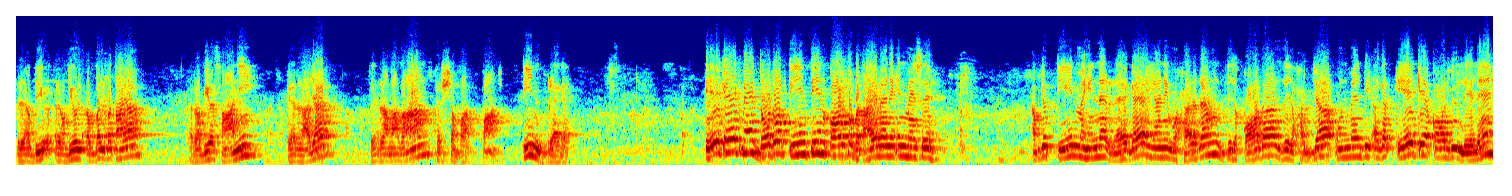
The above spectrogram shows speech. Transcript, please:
ربیع الاول بتایا، ربیع ثانی، پھر راجب پھر رمضان، پھر شبال پانچ، تین رہ گئے۔ ایک ایک میں دو دو تین تین قول تو بتائے میں نے ان میں سے۔ اب جو تین مہینے رہ گئے یعنی محرم ذی القعدہ ذی الحجہ ان میں بھی اگر ایک ایک قول بھی لے لیں،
